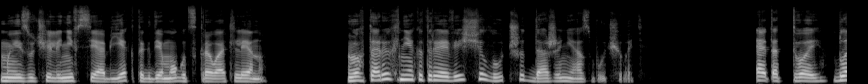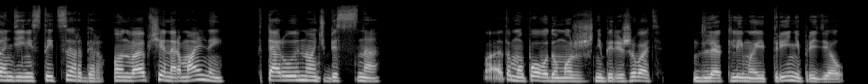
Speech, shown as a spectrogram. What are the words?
Мы изучили не все объекты, где могут скрывать Лену. Во-вторых, некоторые вещи лучше даже не озвучивать. «Этот твой блондинистый Цербер, он вообще нормальный? Вторую ночь без сна?» «По этому поводу можешь не переживать. Для Клима и три не предел.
